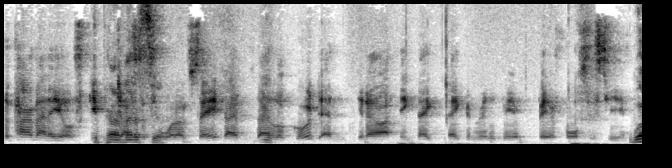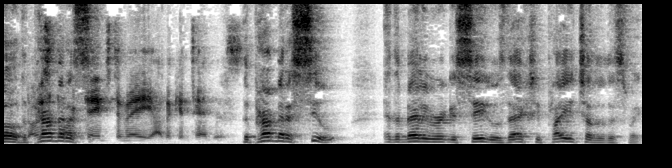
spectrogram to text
the Parramatta Eels, give Parramatta justice for what I've seen. They, they look good, and you know I think they, they can really be a, be a force this year. Well, the Those Parramatta teams to me are the contenders. The Parramatta Seal and the Manly Warringah Seagulls, they actually play each other this week.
